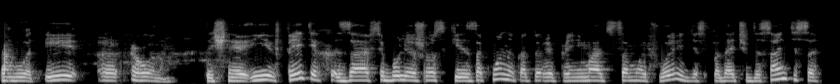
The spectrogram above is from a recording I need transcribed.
Вот, и э, Роном, точнее. И в-третьих, за все более жесткие законы, которые принимают в самой Флориде с подачи Десантиса,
